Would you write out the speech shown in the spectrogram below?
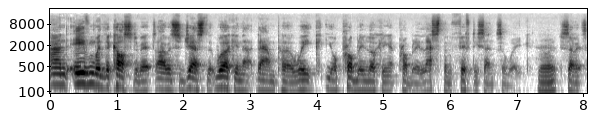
And even with the cost of it, I would suggest that working that down per week, you're probably looking at probably less than 50 cents a week. Right. So it's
